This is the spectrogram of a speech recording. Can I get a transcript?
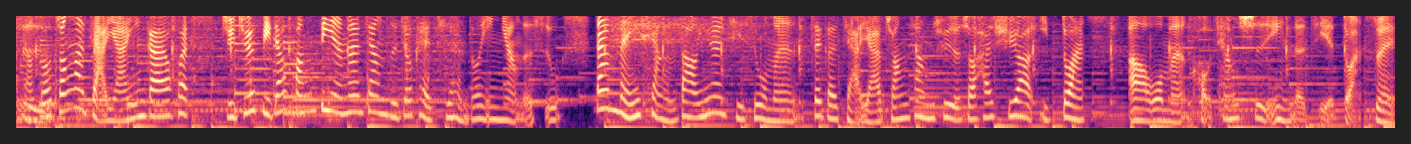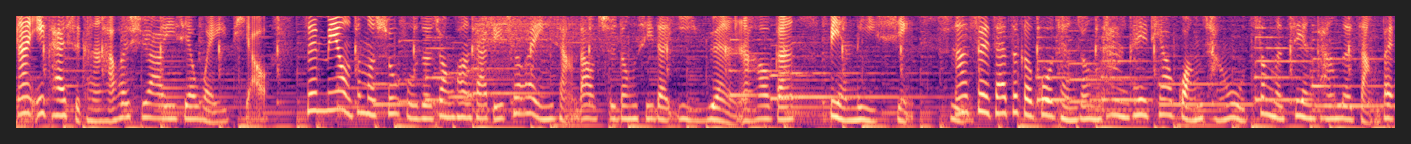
想说装了假牙应该会咀嚼比较方便，那这样子就可以吃很多营养的食物。但没想到，因为其实我们这个假牙装上去的时候，它需要一段。呃，我们口腔适应的阶段，对，那一开始可能还会需要一些微调，所以没有这么舒服的状况下，的确会影响到吃东西的意愿，然后跟便利性。那所以在这个过程中，你看可以跳广场舞这么健康的长辈，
